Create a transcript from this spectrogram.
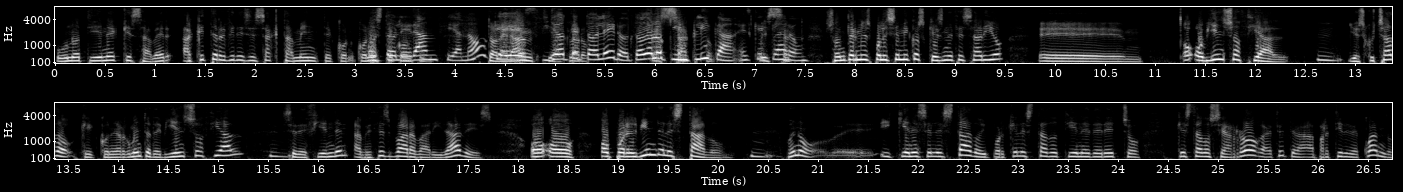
uno tiene que saber a qué te refieres exactamente con, con este tolerancia, ¿no? Tolerancia, yo te tolero, todo lo que implica. Es que claro. Son términos polisémicos que es necesario eh, o, bien social. Mm. Yo he escuchado que con el argumento de bien social Mm. se defienden a veces barbaridades o, o, por el bien del Estado. Mm. Bueno, eh, ¿y quién es el Estado? ¿Y por qué el Estado tiene derecho? ¿Qué Estado se arroga? Etcétera. ¿A partir de cuándo?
